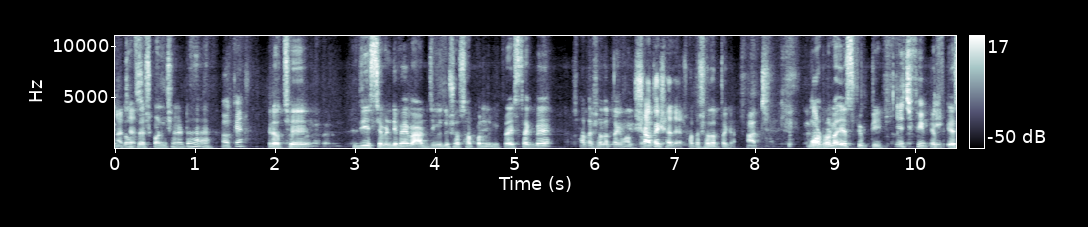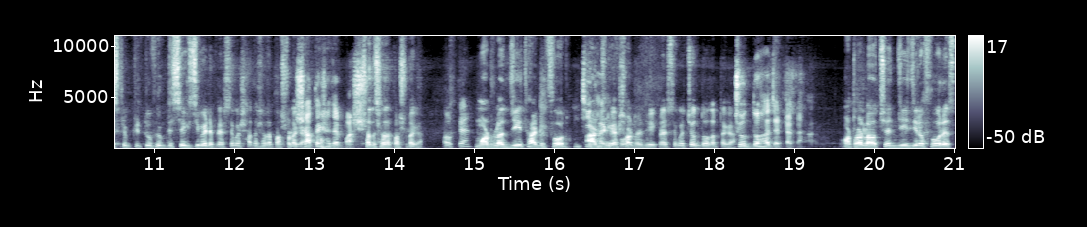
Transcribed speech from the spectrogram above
একদম আচ্ছা, ফ্রেশ কন্ডিশন এটা হ্যাঁ? ওকে এটা হচ্ছে জি সেভেন্টি ফাইভ আট জিবি দুশো ছাপ্পান্ন জিবি প্রাইস থাকবে সাতাশ হাজার টাকা মাত্র। সাতাইশ হাজার। সাতাশ হাজার টাকা। আচ্ছা। Motorola S fifty H fifty S fifty two fifty six GB এটা প্রাইস থাকবে সাতাশ হাজার পাঁচশো টাকা। সাতাইশ হাজার পাঁচশো। সাতাশ হাজার পাঁচশো টাকা। Okay Motorola G thirty four আট জিবি একশো আঠাশ জিবি প্রাইস থাকবে চোদ্দ হাজার টাকা। চোদ্দ হাজার টাকা। মোটরোলা হচ্ছে G zero four S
